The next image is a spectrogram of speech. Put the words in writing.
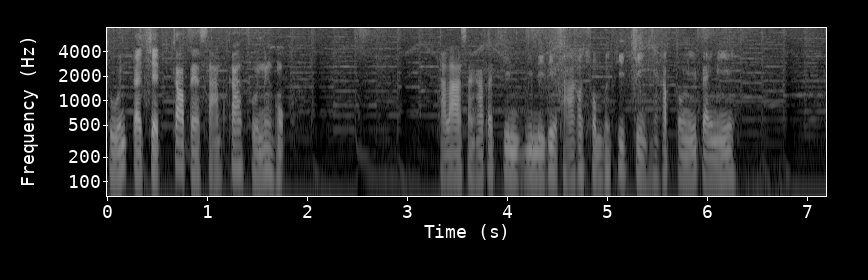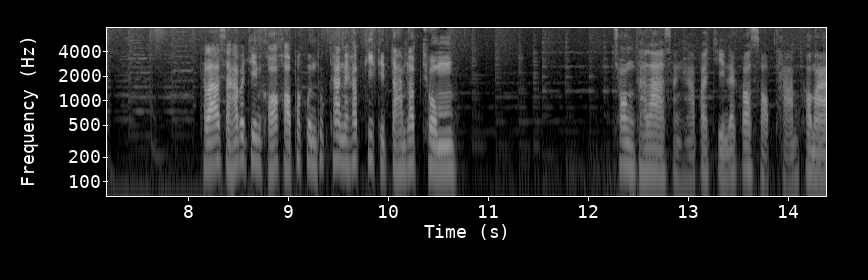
0879839016ทาราสังหาปาจีนยินดีที่พาเข้าชมพื้นที่จริงนะครับ ตรงนี้แปลงนี้ทาราสังหาปาจีนขอขอบพระคุณทุกท่านนะครับ ที่ติดตามรับชม ช่องทาราสังหาปาจีนแล้วก็สอบถามเข้ามา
